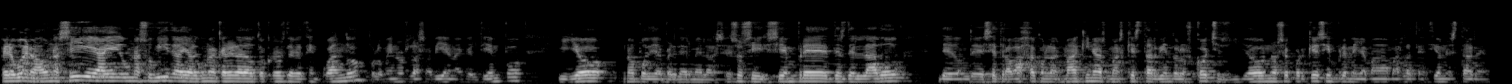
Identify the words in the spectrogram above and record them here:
Pero bueno, aún así hay una subida y alguna carrera de autocross de vez en cuando, por lo menos las había en aquel tiempo, y yo no podía perdérmelas. Eso sí, siempre desde el lado de donde se trabaja con las máquinas más que estar viendo los coches. Yo no sé por qué siempre me llamaba más la atención estar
